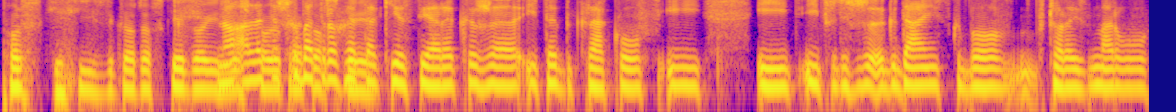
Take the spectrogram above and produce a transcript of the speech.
polskich i z Grotowskiego i No ale też chyba trochę tak jest, Jarek, że i ten Kraków i, i, i przecież Gdańsk, bo wczoraj zmarł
